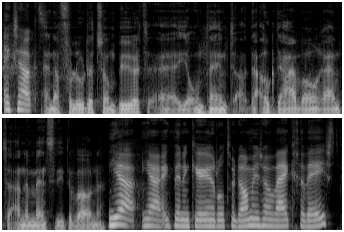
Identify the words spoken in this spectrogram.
Exact. En dan verloedert zo'n buurt. Uh, je ontneemt ook daar woonruimte aan de mensen die er wonen. Ja, ja, ik ben een keer in Rotterdam in zo'n wijk geweest.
